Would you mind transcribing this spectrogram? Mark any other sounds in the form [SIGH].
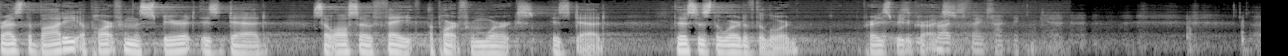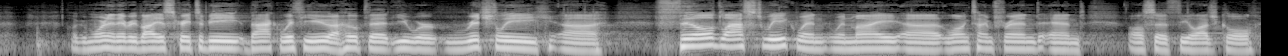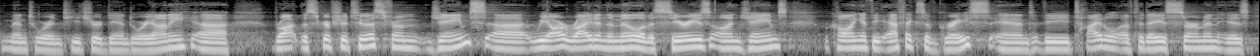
For as the body apart from the spirit is dead, so also faith apart from works is dead. This is the word of the Lord. Praise, be to Christ. Christ. Thanks, Well, good morning, everybody. It's great to be back with you. I hope that you were richly uh, filled last week when, when my uh, longtime friend and also theological mentor and teacher, Dan Doriani, uh, brought the scripture to us from James. Uh, we are right in the middle of a series on James. We're calling it The Ethics of Grace, and the title of today's sermon is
